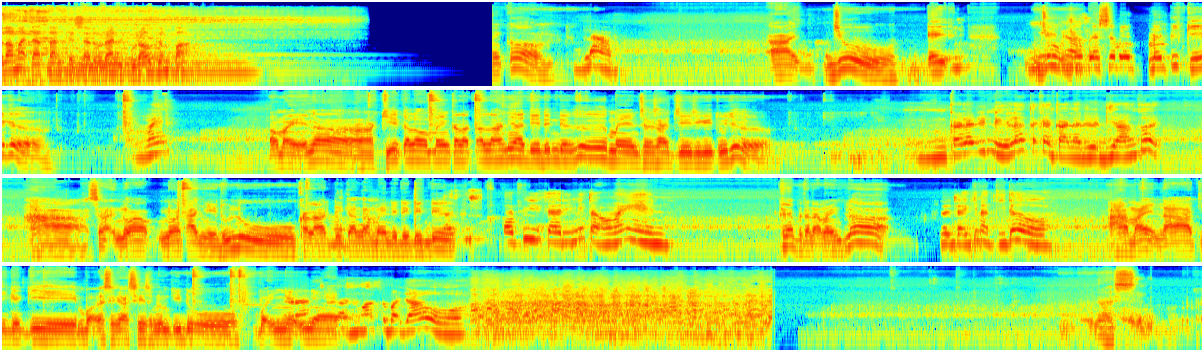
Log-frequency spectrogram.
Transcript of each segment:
Selamat datang ke saluran Gurau Gempar. Assalamualaikum. Lam. Ah, Ju. Eh, Ju, Ju Ya, biasa main, main fikir ke? Main? Oh, main lah. Kira kalau main kalah-kalah ni ada denda ke? Main saja-saja je gitu je? Hmm, kalah denda lah. Takkan kalah duduk diam kot. Ha, sebab Noah, Noah tanya dulu. Kalau ada kalah main denda-denda. Tapi, tapi hari ni tak mau main. Kenapa tak nak main pula? Sekejap lagi nak tidur. Ah, main lah tiga game. Buat rasa-rasa sebelum tidur. Buat ingat-ingat. Nuah sebab jauh. Guys.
